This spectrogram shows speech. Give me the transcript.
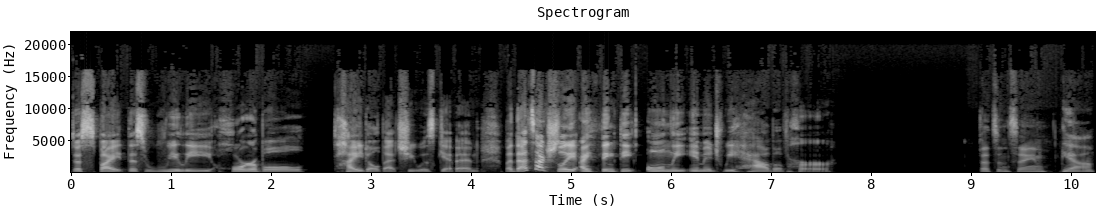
despite this really horrible title that she was given. But that's actually I think the only image we have of her. That's insane. Yeah.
